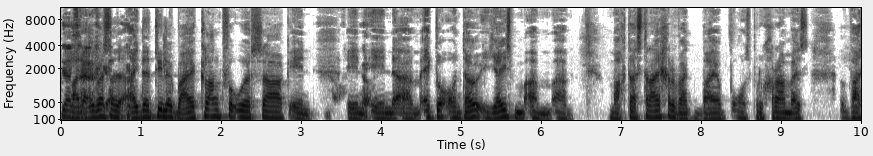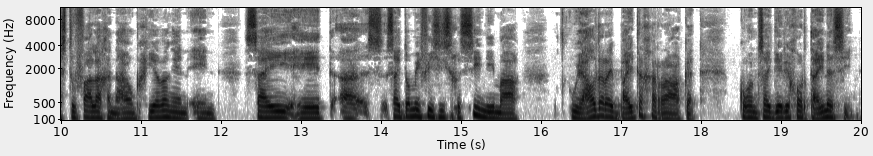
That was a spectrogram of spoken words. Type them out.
ja, maar hy was ja. hy natuurlik baie klank veroorsaak en en ja. en um, ek onthou jy's um, um, Magda Streiger wat baie op ons program is, was toevallig in daai omgewing en en sy het uh, sy het hom nie fisies gesien nie, maar hoe helder hy buite geraak het, kon sy deur die gordyne sien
